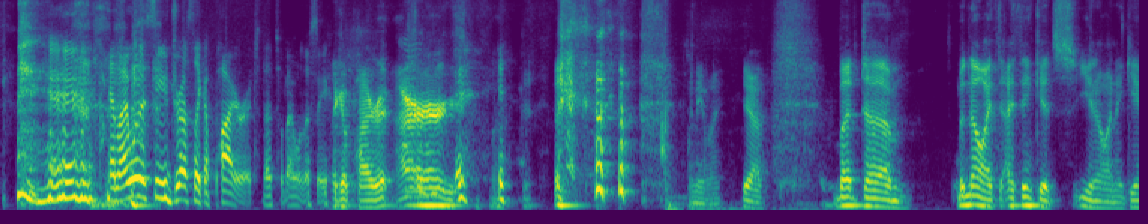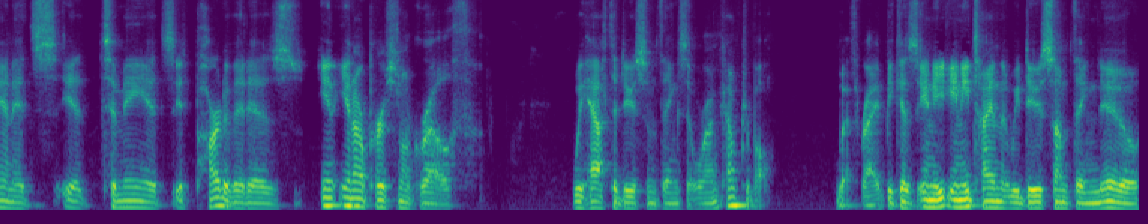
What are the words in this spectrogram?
and I want to see you dressed like a pirate. That's what I want to see. like a pirate. Arrgh. anyway, yeah, but um, but no, I, th- I think it's you know, and again, it's it to me, it's it part of it is in in our personal growth, we have to do some things that we're uncomfortable with, right? Because any any time that we do something new,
